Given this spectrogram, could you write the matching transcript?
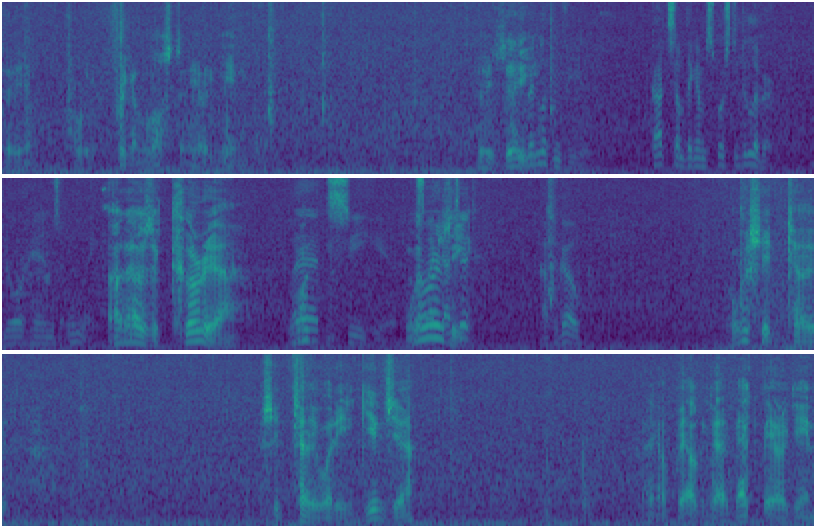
See, I'm probably friggin' lost in here again. Who's he? I've been looking for you. Got something I'm supposed to deliver. Your hands only. Oh, that was a courier. What? Let's see here. Looks Where like is he? It. Got to go. I wish he'd tell. I should tell you what he gives you. I think I'll be able to go back there again.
